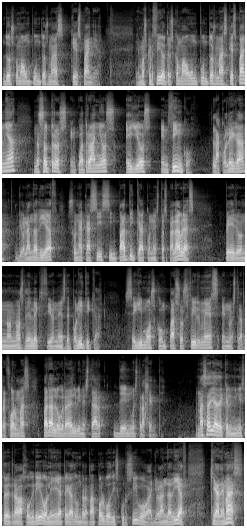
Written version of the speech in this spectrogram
2,1 puntos más que España. Hemos crecido 3,1 puntos más que España, nosotros en cuatro años, ellos en cinco. La colega, Yolanda Díaz, suena casi simpática con estas palabras, pero no nos dé lecciones de política. Seguimos con pasos firmes en nuestras reformas para lograr el bienestar de nuestra gente. Más allá de que el ministro de Trabajo griego le haya pegado un rapapolvo discursivo a Yolanda Díaz, que además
